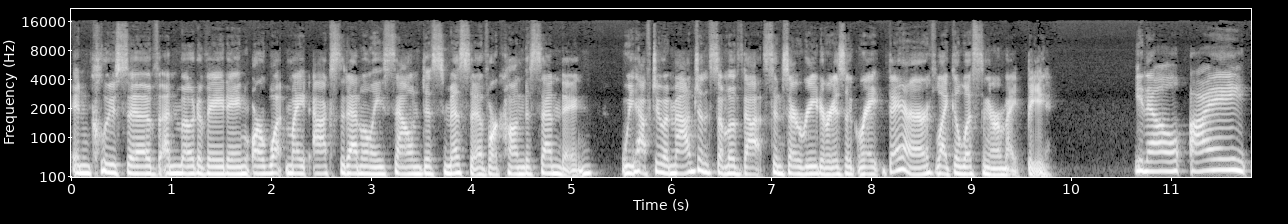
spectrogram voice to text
inclusive and motivating or what might accidentally sound dismissive or condescending. We have to imagine some of that since our reader isn't right there, like a listener might be. You know, I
